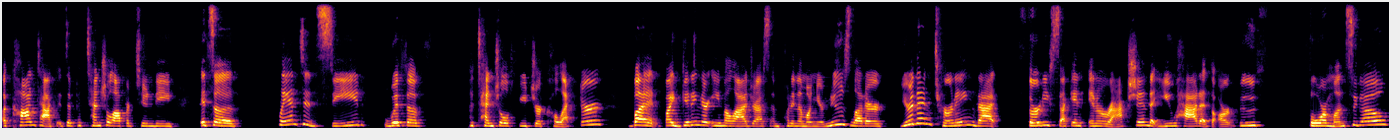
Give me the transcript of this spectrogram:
a contact, it's a potential opportunity, it's a planted seed with a potential future collector. But by getting their email address and putting them on your newsletter, you're then turning that 30 second interaction that you had at the art booth four months ago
